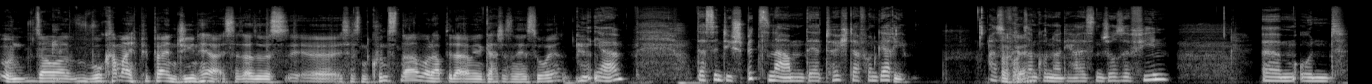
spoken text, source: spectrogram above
und sag mal, wo kam eigentlich Pippa in Jean her? Ist das also das, äh, ist das ein Kunstname oder habt ihr da irgendwie gedacht, das ist eine Historie? Ja, das sind die Spitznamen der Töchter von Gary. Also okay. von unserem Kunden, die heißen Josephine ähm, und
